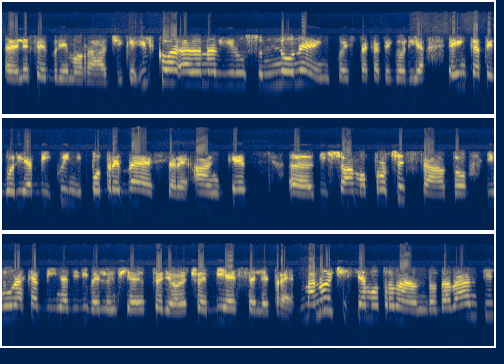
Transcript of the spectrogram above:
eh, le febbri emorragiche. Il coronavirus non è in questa categoria, è in categoria B, quindi potrebbe essere anche eh, diciamo, processato in una cabina di livello inferiore, cioè BSL3. Ma noi ci stiamo trovando davanti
